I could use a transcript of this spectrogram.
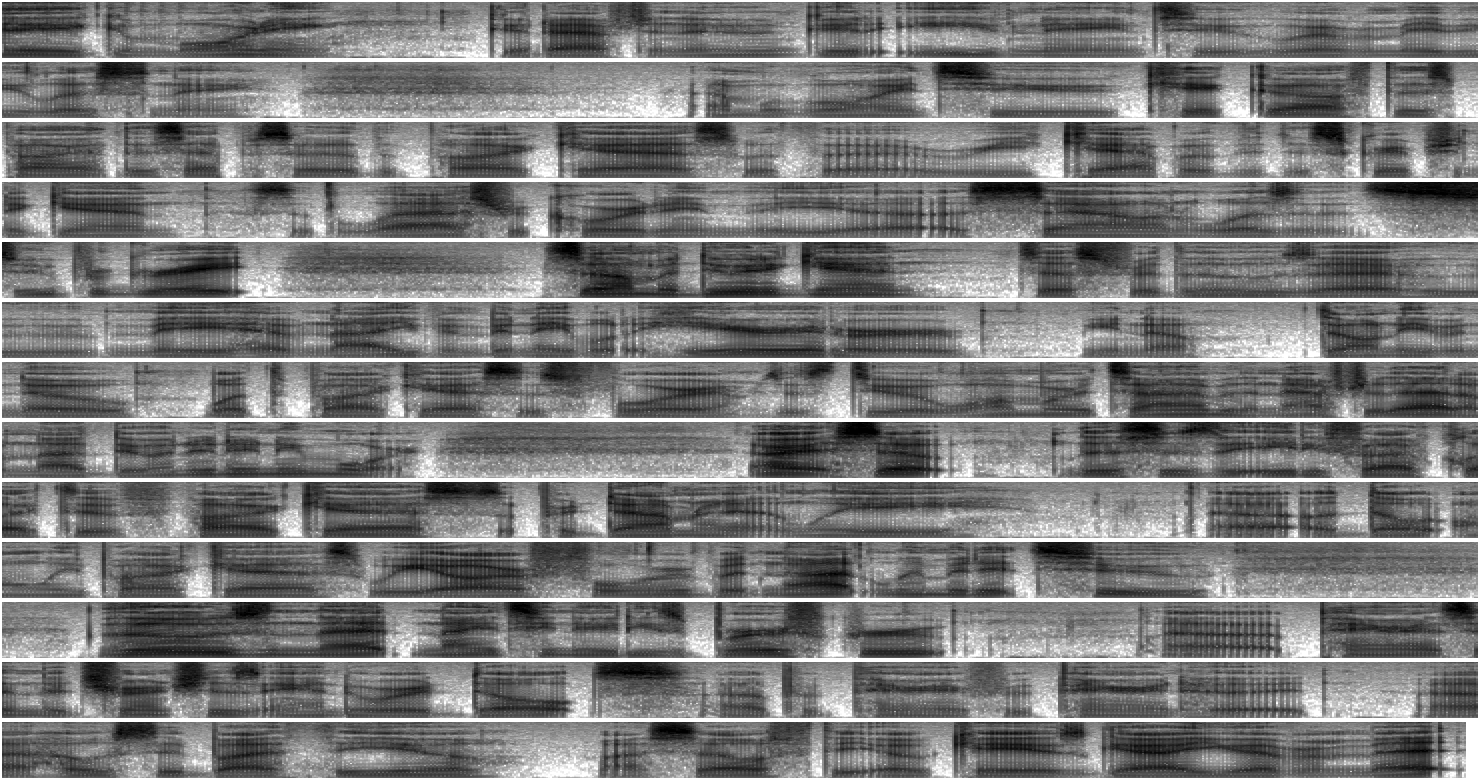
Hey, good morning, good afternoon, good evening to whoever may be listening. I'm going to kick off this pod, this episode of the podcast with a recap of the description again. So the last recording, the uh, sound wasn't super great, so I'm gonna do it again just for those uh, who may have not even been able to hear it or you know don't even know what the podcast is for. Just do it one more time, and then after that, I'm not doing it anymore. All right, so this is the 85 Collective podcast. It's a predominantly uh, adult only podcast. We are for, but not limited to, those in that 1980s birth group, uh, parents in the trenches, and or adults uh, preparing for parenthood. Uh, hosted by Theo, myself, the okayest guy you ever met,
